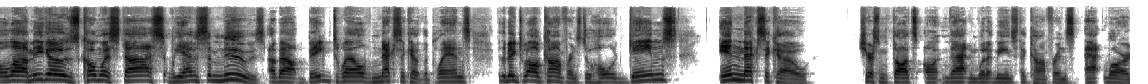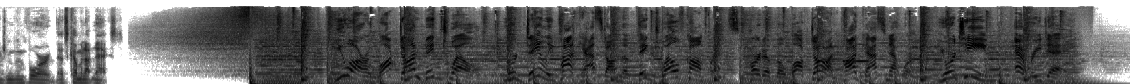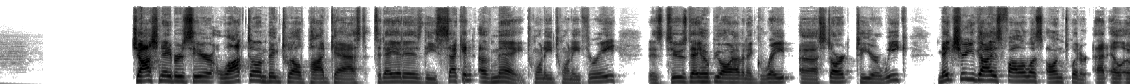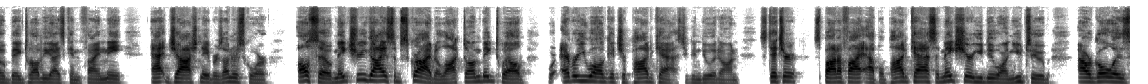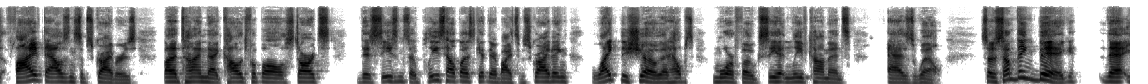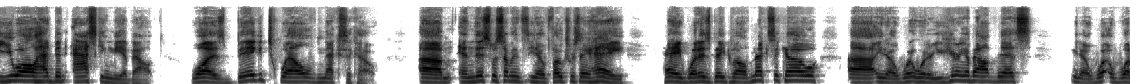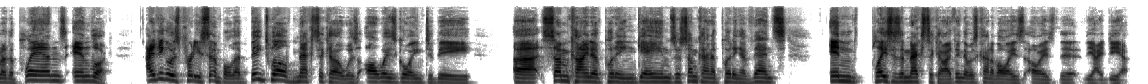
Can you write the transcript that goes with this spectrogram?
Hola, amigos. ¿Cómo estás? We have some news about Big 12 Mexico, the plans for the Big 12 Conference to hold games in Mexico. Share some thoughts on that and what it means to the conference at large moving forward. That's coming up next. You are Locked On Big 12, your daily podcast on the Big 12 Conference, part of the Locked On Podcast Network. Your team every day. Josh Neighbors here, Locked On Big 12 podcast. Today it is the 2nd of May, 2023. It is Tuesday. Hope you all are having a great uh, start to your week. Make sure you guys follow us on Twitter at LO Big 12. You guys can find me at Josh Neighbors underscore. Also, make sure you guys subscribe to Locked On Big 12 wherever you all get your podcast. You can do it on Stitcher, Spotify, Apple Podcasts, and make sure you do on YouTube. Our goal is 5,000 subscribers by the time that college football starts this season. So please help us get there by subscribing, like the show. That helps more folks see it and leave comments as well. So, something big that you all had been asking me about was Big 12 Mexico. Um, and this was something, you know, folks were saying, hey, hey, what is Big 12 Mexico? Uh, you know, what, what are you hearing about this? You know, what, what are the plans? And look, I think it was pretty simple that Big 12 Mexico was always going to be uh, some kind of putting games or some kind of putting events in places in Mexico. I think that was kind of always always the the idea,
